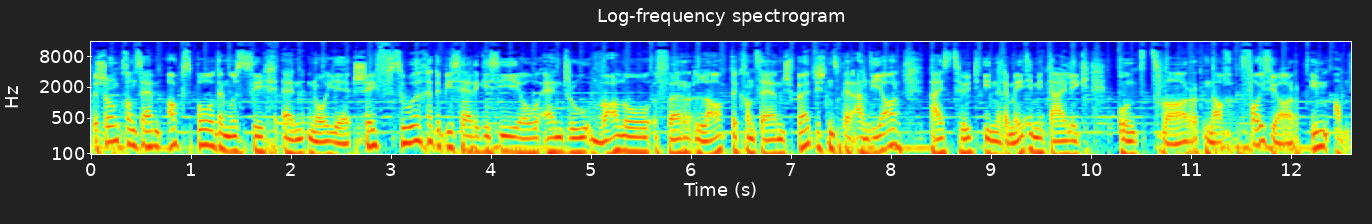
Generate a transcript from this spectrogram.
Der Stromkonzern Axpo der muss sich einen neuen Chef suchen. Der bisherige CEO Andrew Wallo verlässt den Konzern spätestens per Ende Jahr, heisst es heute in einer Medienmitteilung, und zwar nach fünf Jahren im Amt.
